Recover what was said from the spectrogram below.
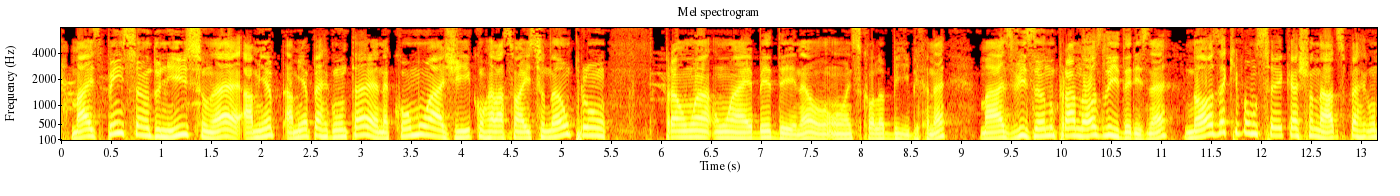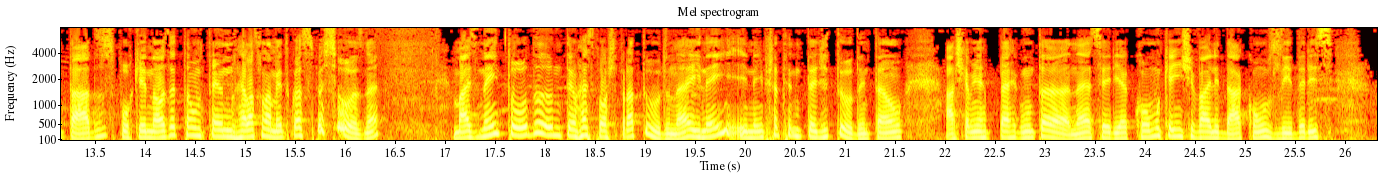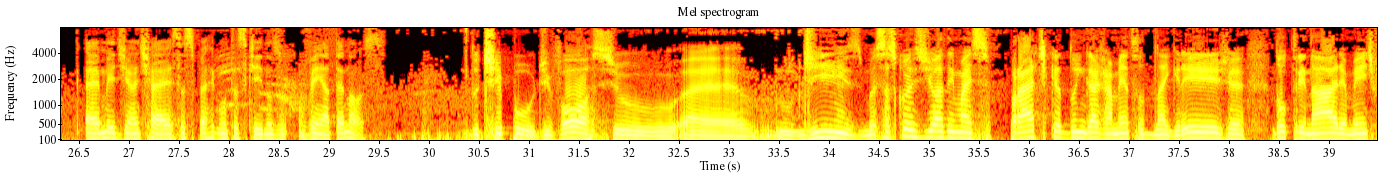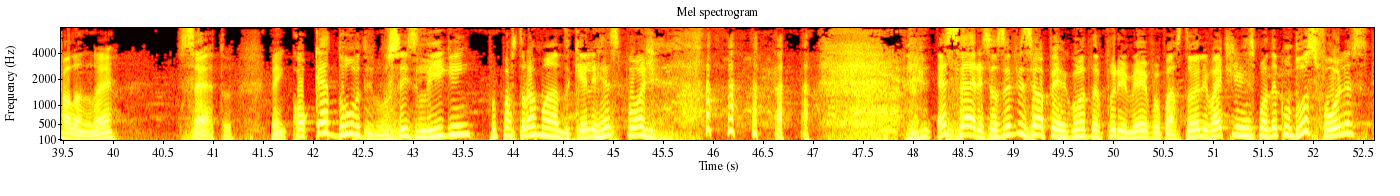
Mas pensando nisso, né, a minha, a minha pergunta é, né, como agir com relação a isso não para um para uma, uma EBD, né, uma escola bíblica, né, mas visando para nós líderes, né, nós é que vamos ser questionados, perguntados, porque nós estamos tendo relacionamento com essas pessoas, né, Mas nem todo, eu não tenho resposta para tudo, né? E nem, e nem pretendo ter de tudo. Então, acho que a minha pergunta, né, seria como que a gente vai lidar com os líderes é, mediante a essas perguntas que nos vêm até nós do tipo divórcio, é, dízimo, essas coisas de ordem mais prática do engajamento na igreja, doutrinariamente falando, né? Certo. Bem, qualquer dúvida, vocês liguem pro pastor Armando, que ele responde. é sério, se você fizer uma pergunta por e-mail pro pastor, ele vai te responder com duas folhas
